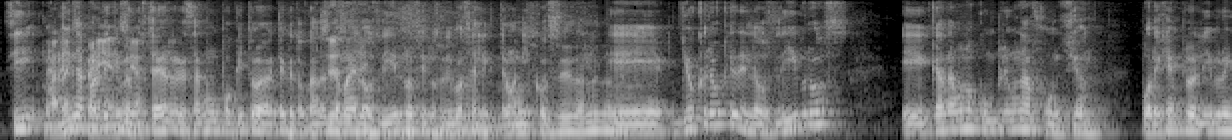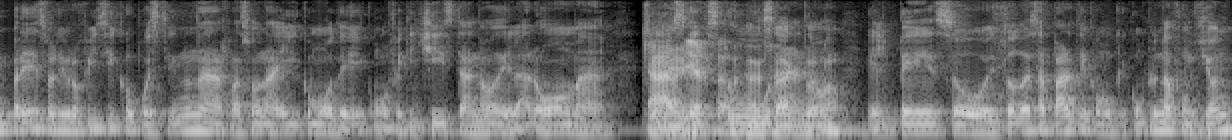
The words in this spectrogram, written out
Sí, hay una parte que me gustaría regresarme un poquito ahorita que tocando Sí, el tema sí, de los libros y los Sí, libros sí. electrónicos. Sí, sí, dale, dale. Eh, yo creo que de los libros, eh, cada uno cumple una función. Por ejemplo, el libro impreso, el libro físico, pues tiene una razón ahí como de como fetichista, ¿no? Del aroma, Ah, la cierto. textura, Exacto, ¿no? ¿no? El peso, eh, toda esa parte como que cumple una función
